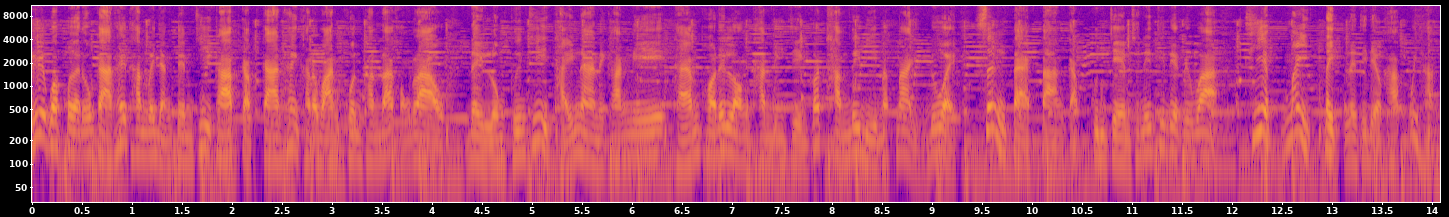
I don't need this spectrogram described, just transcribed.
เรียกว่าเปิดโอกาสให้ทำกันอย่างเต็มที่ครับ กับการให้คาราวานคนพันรักของเรา ได้ลงพื้นที่ไถนาในครั้งนี้ แถมพอได้ลองทำจริง ๆ ก็ทำได้ดีมากๆอีกด้วย ซึ่งแตกต่างกับคุณเจมส์ชนิดที่เรียกได้ว่า เทียบไม่ติดเลยทีเดียวครับอุ้ยห่าง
